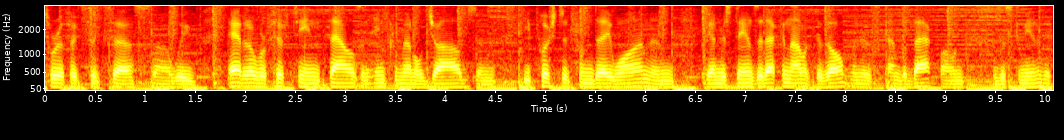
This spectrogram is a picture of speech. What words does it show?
terrific success. Uh, we added over 15,000 incremental jobs and he pushed it from day one and he understands that economic development is kind of the backbone of this community.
